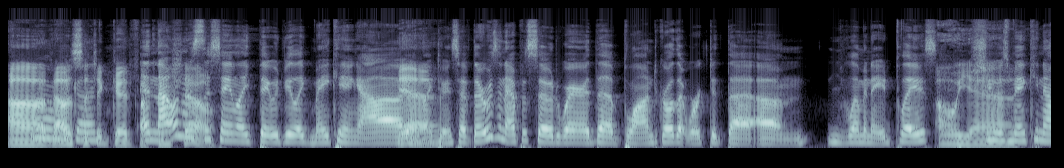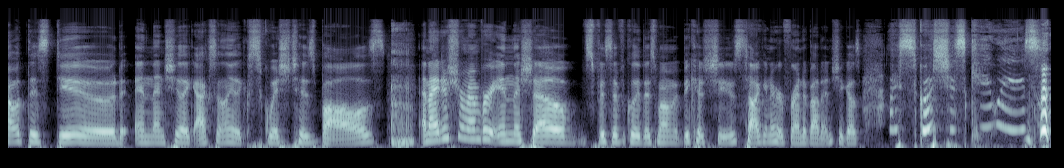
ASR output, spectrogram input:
Uh, Oh that was such a good fucking And that one show. was the same. Like they would be like making out and Yeah. like doing stuff. There was an episode where the blonde girl that worked at the um lemonade place. Oh yeah. She was making out with this dude, and then she like accidentally like squished his balls. and I just remember in the show specifically this moment because she was talking to her friend about it, and she goes, "I squished his kiwis."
